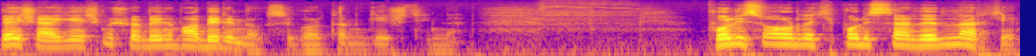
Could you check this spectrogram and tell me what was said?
5 ay geçmiş ve benim haberim yok sigortanın geçtiğinden. Polis oradaki polisler dediler ki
